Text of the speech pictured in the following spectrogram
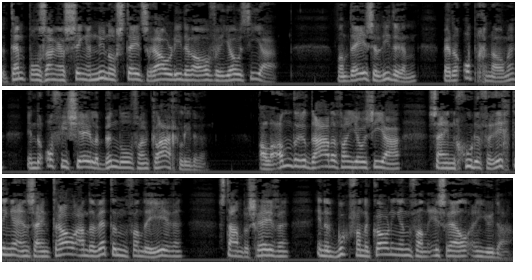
De tempelzangers zingen nu nog steeds rouwliederen over Josia, want deze liederen werden opgenomen in de officiële bundel van klaagliederen. Alle andere daden van Josia, zijn goede verrichtingen en zijn trouw aan de wetten van de Heere, staan beschreven in het boek van de koningen van Israël en Juda.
